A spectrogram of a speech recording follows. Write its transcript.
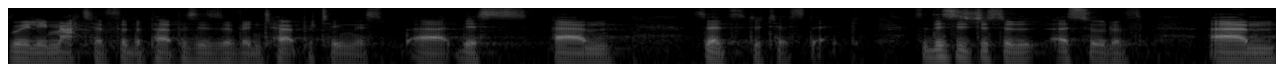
really matter for the purposes of interpreting this, uh, this um, z statistic. So this is just a, a sort of um,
